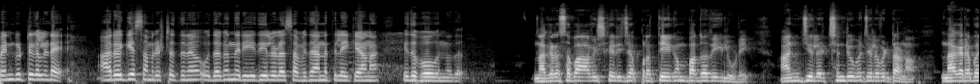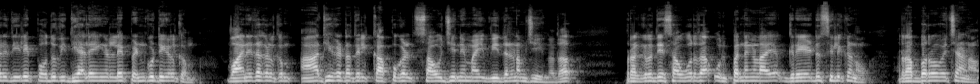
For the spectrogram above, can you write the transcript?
പെൺകുട്ടികളുടെ ആരോഗ്യ സംരക്ഷണത്തിന് ഉതകുന്ന രീതിയിലുള്ള സംവിധാനത്തിലേക്കാണ് ഇത് പോകുന്നത്. നഗരസഭ ആവിഷ്കരിച്ച പ്രത്യേകം പദ്ധതിയിലൂടെ അഞ്ച് ലക്ഷം രൂപ ചെലവിട്ടാണ് നഗരപരിധിയിലെ പൊതുവിദ്യാലയങ്ങളിലെ പെൺകുട്ടികൾക്കും വനിതകൾക്കും ആദ്യഘട്ടത്തിൽ കപ്പുകൾ സൗജന്യമായി വിതരണം ചെയ്യുന്നത്. പ്രകൃതി സൗഹൃദ ഉൽപ്പന്നങ്ങളായ ഗ്രേഡ് സിലിക്കണോ റബ്ബറോ വെച്ചാണ്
